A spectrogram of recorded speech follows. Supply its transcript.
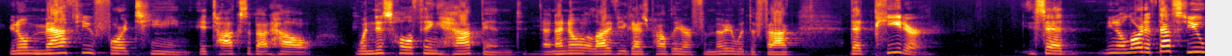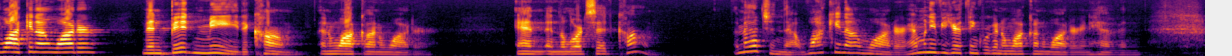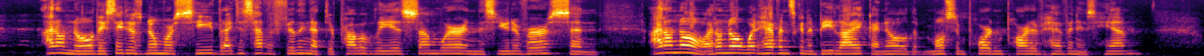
You know, Matthew 14, it talks about how when this whole thing happened, and I know a lot of you guys probably are familiar with the fact that Peter said, you know, Lord, if that's you walking on water, then bid me to come and walk on water. And, and the Lord said, Come. Imagine that, walking on water. How many of you here think we're going to walk on water in heaven? I don't know. They say there's no more sea, but I just have a feeling that there probably is somewhere in this universe. And I don't know. I don't know what heaven's going to be like. I know the most important part of heaven is Him.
